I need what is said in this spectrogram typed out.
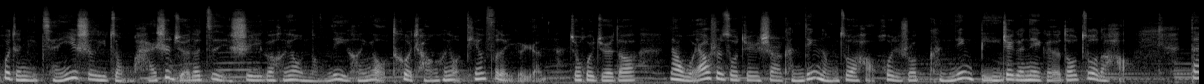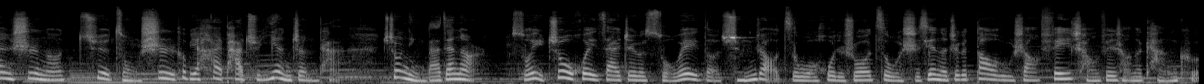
或者你潜意识里总还是觉得自己是一个很有能力、很有特长、很有天赋的一个人，就会觉得，那我要是做这个事儿，肯定能做好，或者说肯定比这个那个的都做得好。但是呢，却总是特别害怕去验证它，就拧巴在那儿，所以就会在这个所谓的寻找自我或者说自我实现的这个道路上非常非常的坎坷。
